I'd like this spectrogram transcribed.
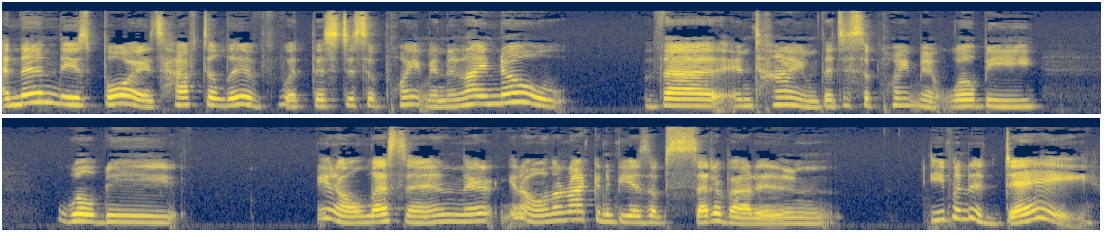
And then these boys have to live with this disappointment. And I know that in time the disappointment will be will be you know lessen they're you know they're not going to be as upset about it in even a day.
